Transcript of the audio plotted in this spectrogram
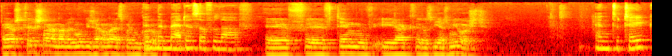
Ponieważ Kryszna nawet mówi, że ona jest moim guru. in the matters of love. Y, w, w tym, jak rozwijać miłość. And to take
